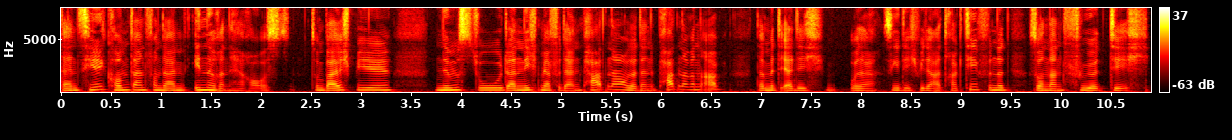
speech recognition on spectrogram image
Dein Ziel kommt dann von deinem Inneren heraus. Zum Beispiel nimmst du dann nicht mehr für deinen Partner oder deine Partnerin ab, damit er dich oder sie dich wieder attraktiv findet, sondern für dich.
